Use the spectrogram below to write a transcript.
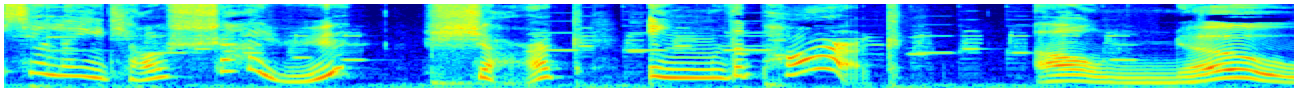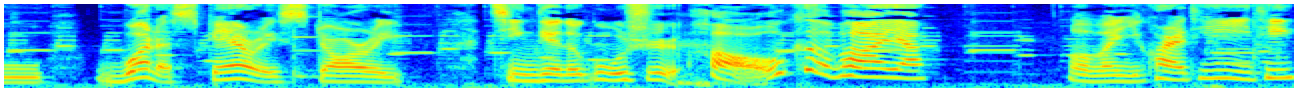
现了一条鲨鱼，shark in the park。Oh no! What a scary story! 今天的故事好可怕呀！我们一块儿听一听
